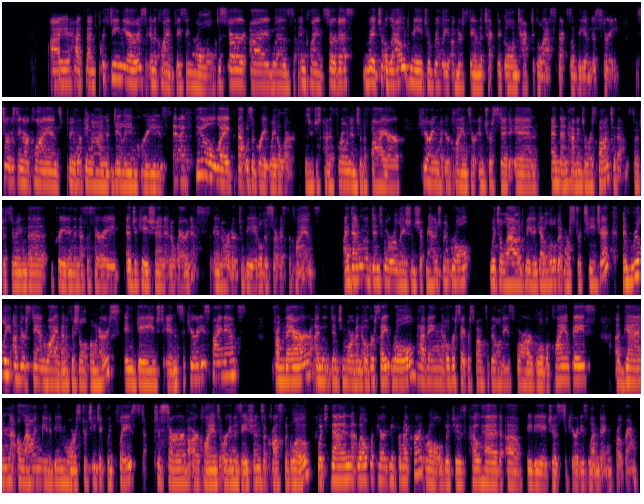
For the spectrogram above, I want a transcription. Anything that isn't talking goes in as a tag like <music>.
I had spent 15 years in a client facing role. To start, I was in client service, which allowed me to really understand the technical and tactical aspects of the industry. Servicing our clients, working on daily inquiries. And I feel like that was a great way to learn because you're just kind of thrown into the fire, hearing what your clients are interested in, and then having to respond to them. So just doing the creating the necessary education and awareness in order to be able to service the clients. I then moved into a relationship management role, which allowed me to get a little bit more strategic and really understand why beneficial owners engaged in securities finance. From there, I moved into more of an oversight role, having oversight responsibilities for our global client base, again, allowing me to be more strategically placed to serve our clients' organizations across the globe, which then well prepared me for my current role, which is co head of BBH's securities lending program.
